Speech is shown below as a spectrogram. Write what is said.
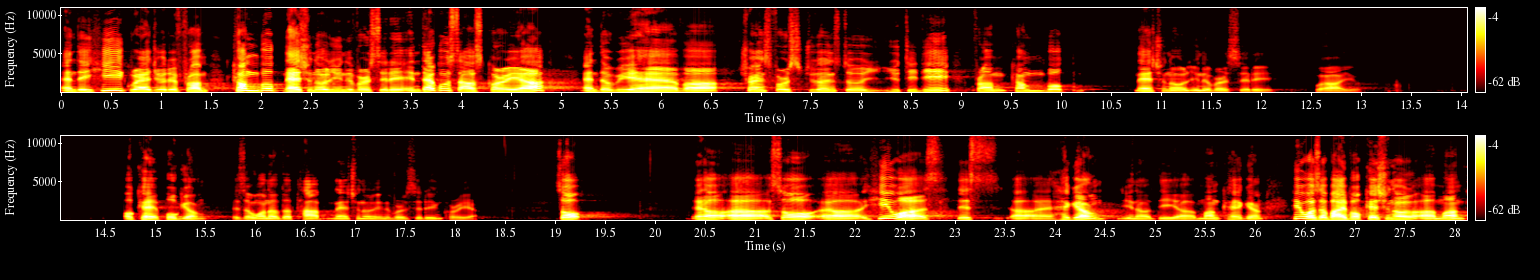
And he graduated from Kyungbuk National University in Daegu, South Korea. And we have uh, transfer students to UTD from Kyungbuk National University. Where are you? Okay, Bokyung is one of the top national university in Korea. So, you know, uh, so uh, he was this uh, Haegyong, you know, the uh, monk Haegyong. He was a bivocational uh, monk.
